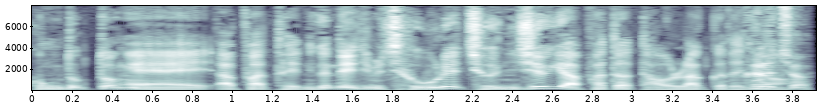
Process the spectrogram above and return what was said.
공덕동에 아파트 있는 근데 지금 서울의 전 지역의 아파트가 다 올랐거든요. 그렇죠.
